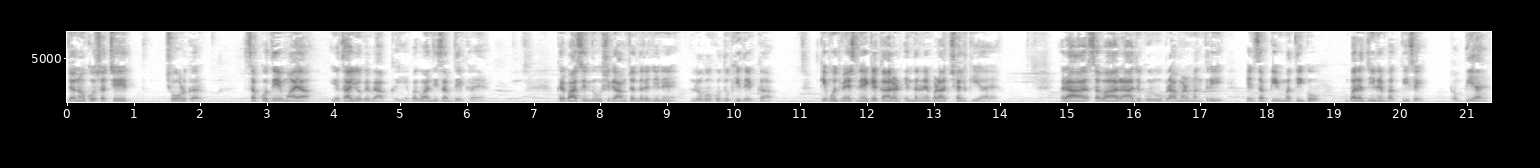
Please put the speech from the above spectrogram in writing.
जनों को सचेत छोड़कर सबको देव माया यथा योग व्याप कही है। भगवान जी सब देख रहे हैं। कृपा सिंधु, श्री रामचंद्र जी ने लोगों को दुखी देखा कि मुझमें स्नेह के कारण इंद्र ने बड़ा छल किया है। रा, सभा राज गुरु ब्राह्मण, मंत्री, इन सब की मति को भरत जी ने भक्ति से ठोक दिया है।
